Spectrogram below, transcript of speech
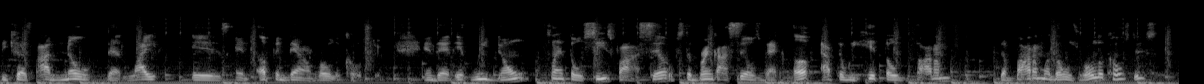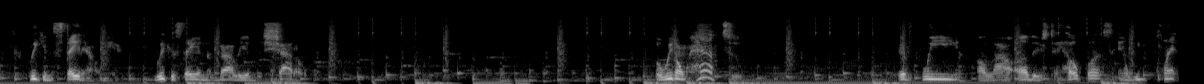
because I know that life is an up and down roller coaster. And that if we don't plant those seeds for ourselves to bring ourselves back up after we hit those bottom, the bottom of those roller coasters, we can stay down there. We can stay in the valley of the shadow. But we don't have to if we allow others to help us and we plant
